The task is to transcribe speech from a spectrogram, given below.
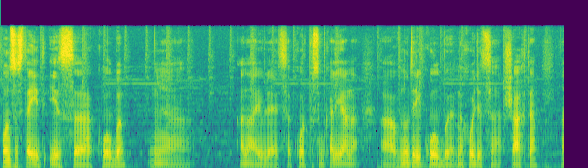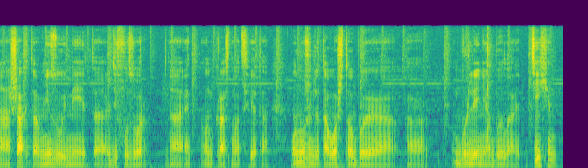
Он состоит из колбы, она является корпусом кальяна. Внутри колбы находится шахта. Шахта внизу имеет диффузор, он красного цвета. Он нужен для того, чтобы бурление было тихим, а,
